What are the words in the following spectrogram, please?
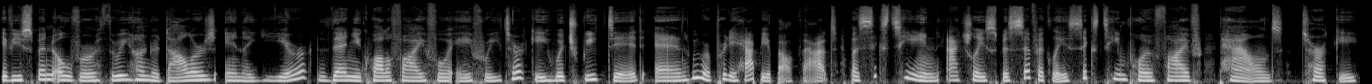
if you spend over $300 in a year, then you qualify for a free turkey, which we did. And we were pretty happy about that. But 16, actually specifically 16.5 pounds turkey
